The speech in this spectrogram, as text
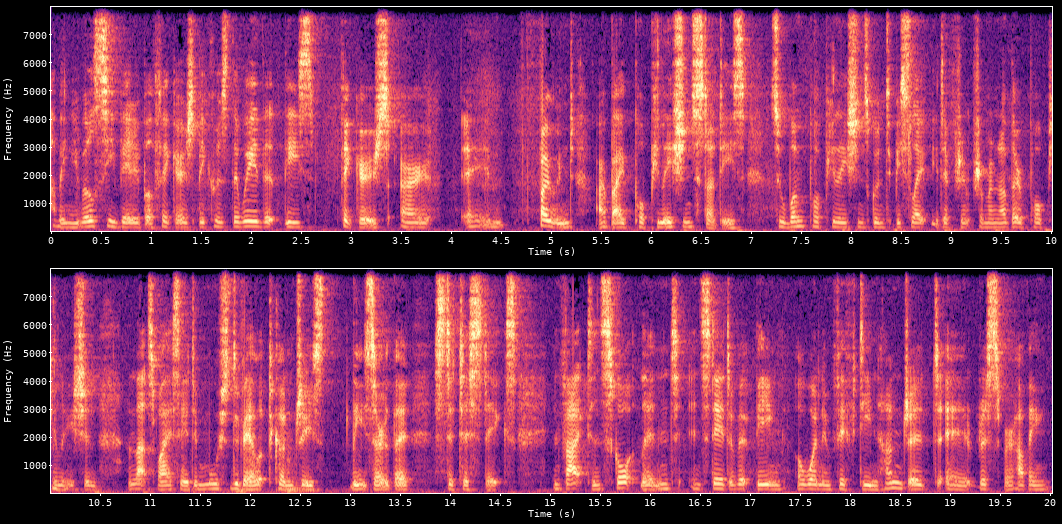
I mean, you will see variable figures because the way that these figures are um, found are by population studies. So one population is going to be slightly different from another population, and that's why I said in most developed countries these are the statistics. In fact, in Scotland, instead of it being a 1 in 1500 uh, risk for having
